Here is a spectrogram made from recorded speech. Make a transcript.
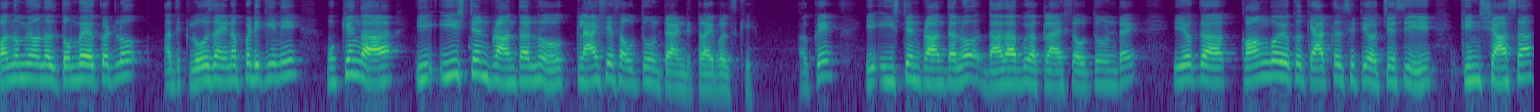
పంతొమ్మిది వందల తొంభై ఒకటిలో అది క్లోజ్ అయినప్పటికీ ముఖ్యంగా ఈ ఈస్టర్న్ ప్రాంతాల్లో క్లాషెస్ అవుతూ ఉంటాయండి ట్రైబల్స్కి. ఓకే? ఈ ఈస్టర్న్ ప్రాంతాల్లో దాదాపుగా క్లాష్ అవుతూ ఉంటాయి. ఈ యొక్క కాంగో యొక్క క్యాపిటల్ సిటీ వచ్చేసి కిన్షాసా.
